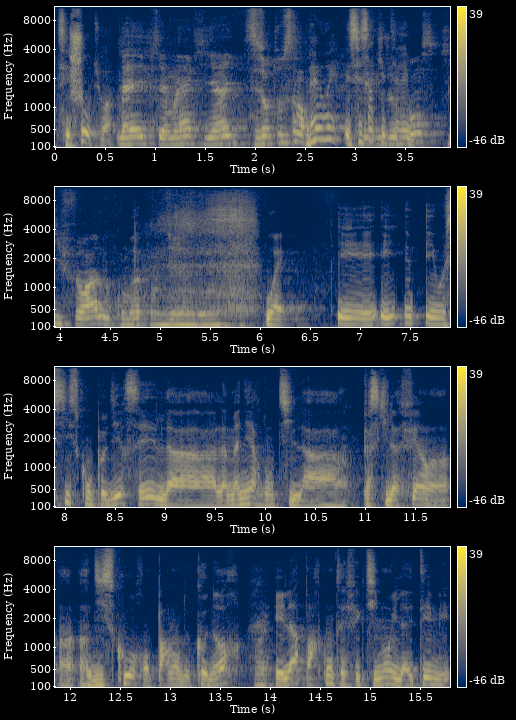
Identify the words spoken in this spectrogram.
c'est chaud, tu vois. Mais et puis il y a moyen qu'il y arrive. C'est surtout ça. En fait. Mais ouais, et c'est ça qui est je terrible. pense qu'il fera le combat contre Dennis. Ouais. Et, et, et aussi, ce qu'on peut dire, c'est la, la manière dont il a, parce qu'il a fait un, un, un discours en parlant de Connor. Ouais. Et là, par contre, effectivement, il a été mais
